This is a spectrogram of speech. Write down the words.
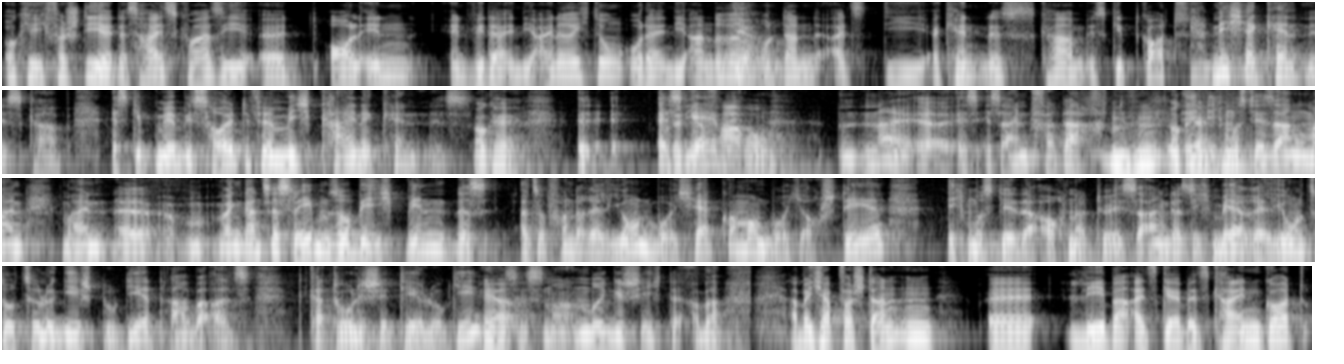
Okay, ich verstehe. Das heißt quasi äh, all in, entweder in die eine Richtung oder in die andere. Ja. Und dann, als die Erkenntnis kam, es gibt Gott. Nicht Erkenntnis gab. Es gibt mir bis heute für mich keine Kenntnis. Okay. Äh, es oder die gäbe, Erfahrung. Nein, äh, es ist ein Verdacht. Mhm, okay. Ich muss dir sagen, mein, mein, äh, mein ganzes Leben, so wie ich bin, das, also von der Religion, wo ich herkomme und wo ich auch stehe, ich muss dir da auch natürlich sagen, dass ich mehr Religionssoziologie studiert habe als katholische Theologie. Ja. Das ist eine andere Geschichte. Aber, aber ich habe verstanden, äh, lebe als gäbe es keinen Gott,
